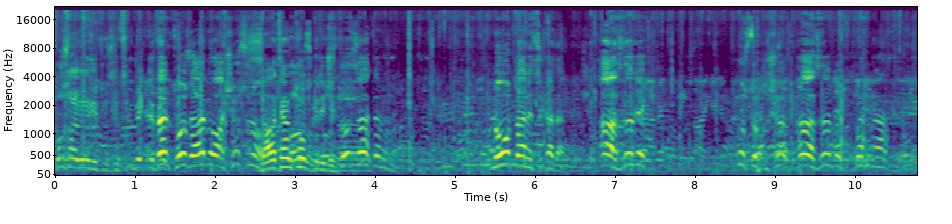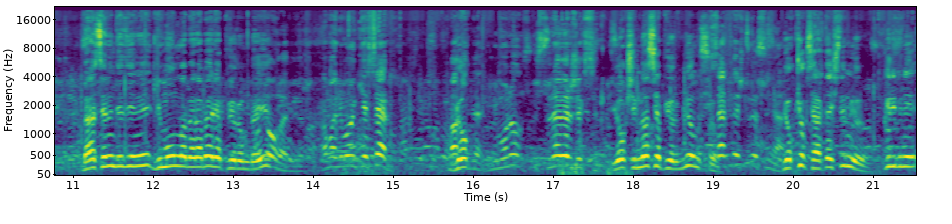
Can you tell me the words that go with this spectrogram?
Toz haline getiriyorsun hepsini. Bekle. Ben toz abi o aşıyorsun o. Zaten toz gribi. Toz zaten onu. Nohut tanesi kadar. Ağzına dök. Kustur kuşu ağzına dök. Bak ne yapıyor. Ben senin dediğini limonla beraber yapıyorum Bu dayı. da olabilir. Ama limon keser. Bak Yok. şimdi, limonu üstüne vereceksin. Yok şimdi nasıl yapıyorum biliyor musun? Sertleştiriyorsun yani. Yok yok sertleştirmiyorum. Gribini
